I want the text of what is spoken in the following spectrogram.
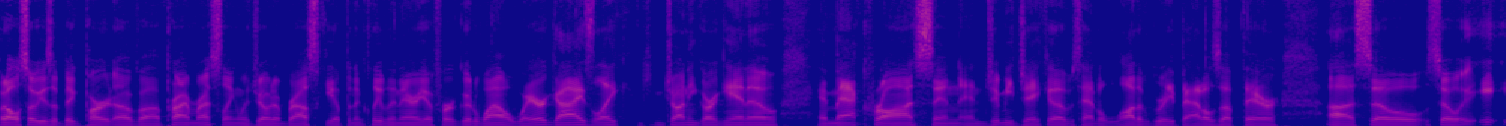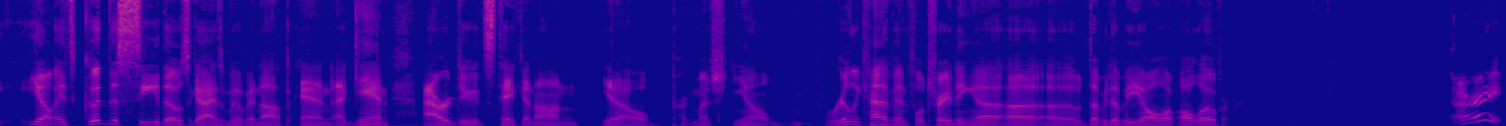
but also he's a big part of Prime Wrestling with Joe Dombrowski up in the Cleveland area for a good while, where guys like Johnny Gargano and Matt Cross and, and Jimmy Jacobs had a lot of great battles up there. Uh, so so it, you know it's good to see those guys moving up, and again, our dudes taking on you know pretty much you know really kind of infiltrating uh, uh, WWE all all over. All right.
